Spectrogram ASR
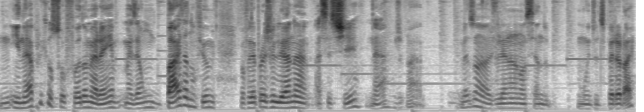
E não é porque eu sou fã do Homem-Aranha, mas é um baita no filme. Eu falei pra Juliana assistir, né? Ah, mesmo a Juliana não sendo muito de super-herói.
